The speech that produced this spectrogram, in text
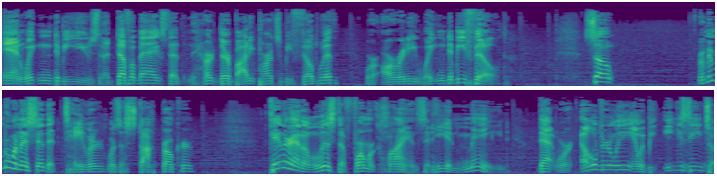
and waiting to be used. And the duffel bags that her, their body parts would be filled with were already waiting to be filled. So, remember when I said that Taylor was a stockbroker? Taylor had a list of former clients that he had made that were elderly and would be easy to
